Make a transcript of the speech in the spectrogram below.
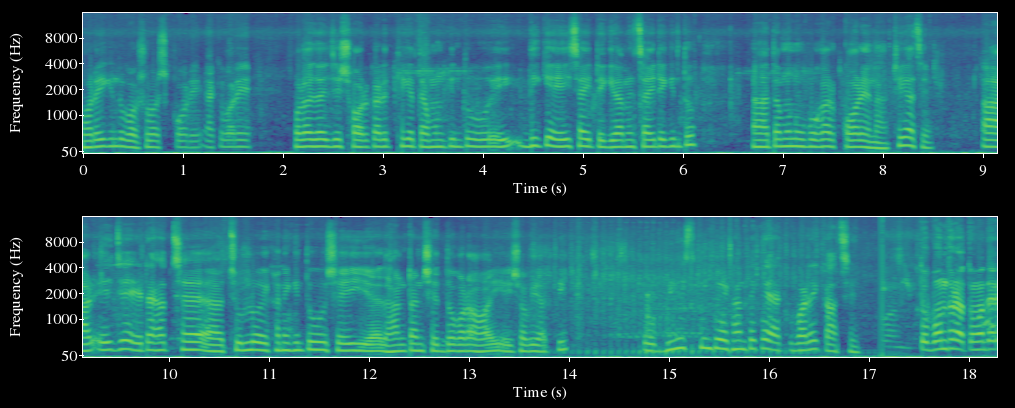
ঘরেই কিন্তু বসবাস করে। একেবারে বলা যায় যে সরকারের থেকে তেমন কিন্তু এই দিকে, এই সাইডে গ্রামের সাইডে কিন্তু তেমন উপকার করে না, ঠিক আছে? আর এই যে এটা হচ্ছে চুল্লো, এখানে কিন্তু সেই ধান টান সেদ্ধ করা হয়, এইসবই আর কি। তো ব্রিজ কিন্তু এখান থেকে একবারে কাছে। তো বন্ধুরা, তোমাদের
